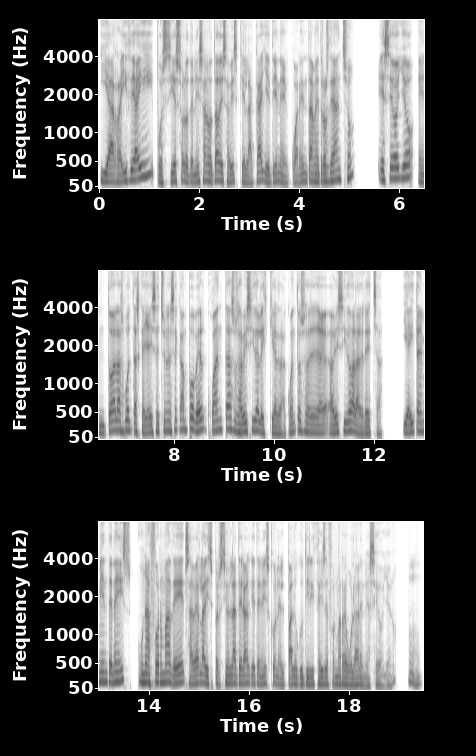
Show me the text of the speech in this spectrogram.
y a raíz de ahí, pues si eso lo tenéis anotado y sabéis que la calle tiene 40 metros de ancho, ese hoyo en todas las vueltas que hayáis hecho en ese campo, ver cuántas os habéis ido a la izquierda, cuántos habéis ido a la derecha. Y ahí también tenéis una forma de saber la dispersión lateral que tenéis con el palo que utilicéis de forma regular en ese hoyo. ¿no?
